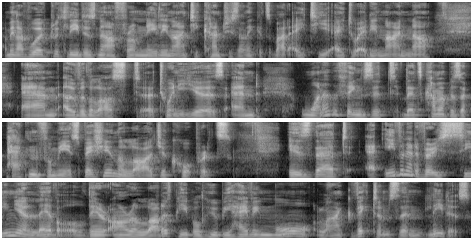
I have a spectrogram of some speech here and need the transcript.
I mean, I've worked with leaders now from nearly 90 countries. I think it's about 88 or 89 now. Um, over the last uh, 20 years. And one of the things that, that's come up as a pattern for me, especially in the larger corporates, is that uh, even at a very senior level, there are a lot of people who are behaving more like victims than leaders.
